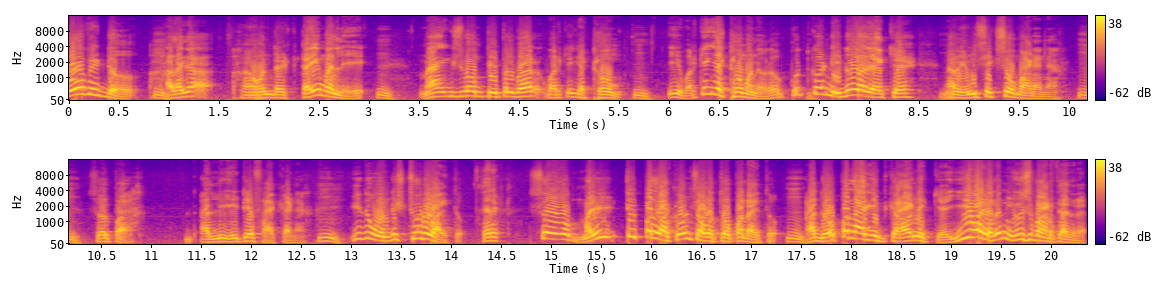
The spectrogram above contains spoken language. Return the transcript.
ಕೋವಿಡ್ ಹಲಗ ಒಂದು ಟೈಮಲ್ಲಿ maximum people bar working at home. ಈ ವರ್ಕಿಂಗ್ ಅಟ್ ಹೋಮ್ ಅನ್ನೋರು ಕುತ್ಕೊಂಡು ಇದು ಯಾಕೆ? ನಾವು ಎಂ ಸಿಕ್ಸು ಮಾಡೋಣ. ಸ್ವಲ್ಪ ಅಲ್ಲಿ ಇ ಟಿ ಎಫ್ ಹಾಕೋಣ. ಇದು ಒಂದು ಶುರು ಆಯಿತು. ಕರೆಕ್ಟ್ ಸೊ ಮಲ್ಟಿಪಲ್ ಅಕೌಂಟ್ಸ್ ಅವತ್ತು ಓಪನ್ ಆಯಿತು. ಅದು ಓಪನ್ ಆಗಿದ್ದ ಕಾರಣಕ್ಕೆ ಇವಾಗ ಅದನ್ನು ಯೂಸ್ ಮಾಡ್ತಾ ಇದ್ರೆ.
